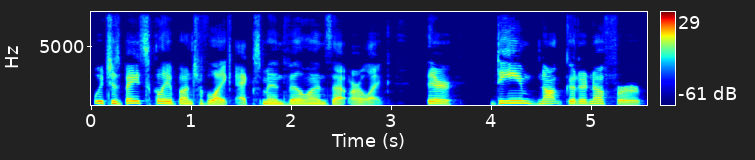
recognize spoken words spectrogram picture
which is basically a bunch of like X Men villains that are like they're deemed not good enough for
